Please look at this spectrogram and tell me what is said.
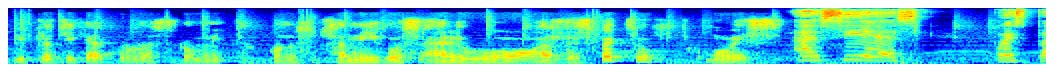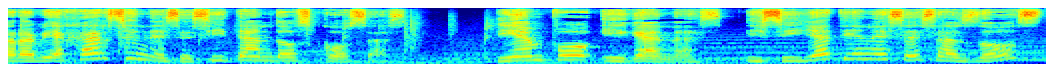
y platicar con, nuestro, con nuestros amigos algo al respecto. ¿Cómo ves? Así es, pues para viajar se necesitan dos cosas, tiempo y ganas. Y si ya tienes esas dos,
